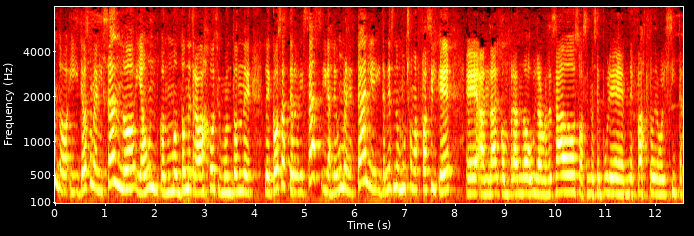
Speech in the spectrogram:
dando y te vas organizando y aún con un montón de trabajos y un montón de, de cosas te organizás y las legumbres están y, y termina siendo mucho más fácil que eh, andar comprando ultraprocesados o haciendo ese puré nefasto de bolsita.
